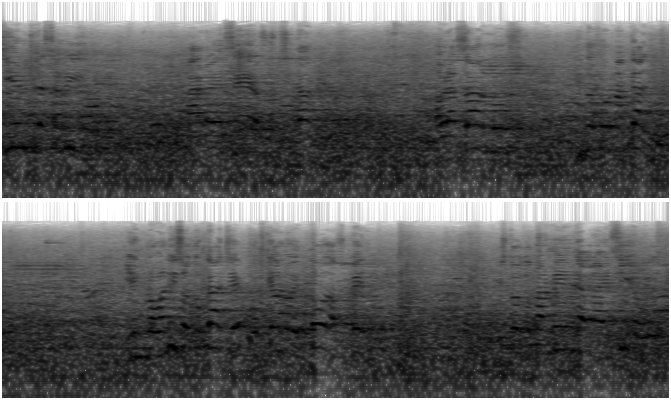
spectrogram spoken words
siempre ha sabido agradecer a sus visitantes, abrazarlos de una forma cálida. Y globalizo a Tocache porque hablo de toda su gente. Estoy totalmente agradecido de eso.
